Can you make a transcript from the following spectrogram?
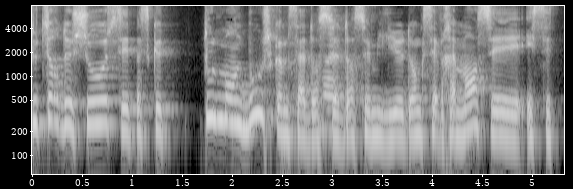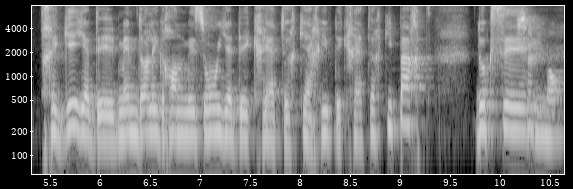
toutes sortes de choses. C'est parce que tout le monde bouge comme ça dans ce dans ce milieu. Donc c'est vraiment c'est et c'est très gai. Il y a des même dans les grandes maisons, il y a des créateurs qui arrivent, des créateurs qui partent. Donc c'est absolument.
